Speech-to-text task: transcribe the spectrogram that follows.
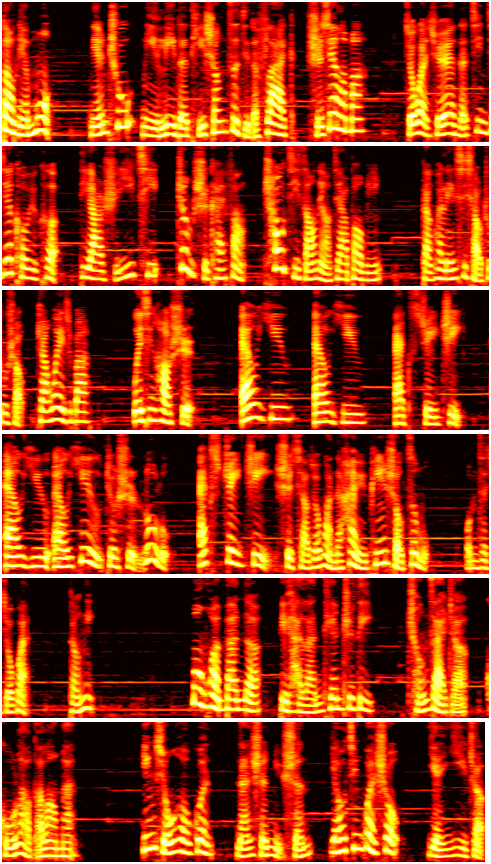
到年末，年初你立的提升自己的 flag 实现了吗？酒馆学院的进阶口语课第二十一期正式开放，超级早鸟价报名，赶快联系小助手占位置吧。微信号是 l u l u x j g l u l u 就是露露，x j g 是小酒馆的汉语拼音首字母。我们在酒馆等你。梦幻般的碧海蓝天之地，承载着古老的浪漫，英雄恶棍、男神女神、妖精怪兽，演绎着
